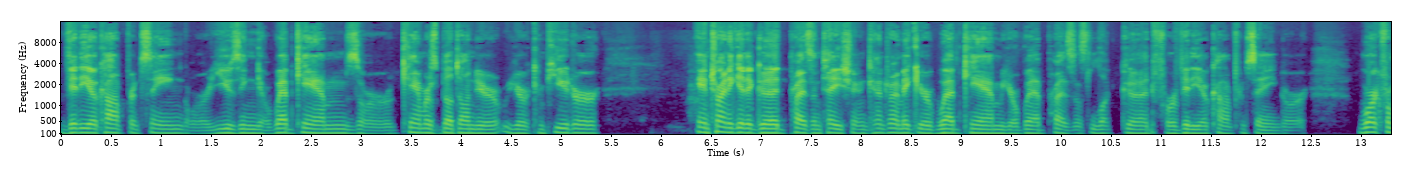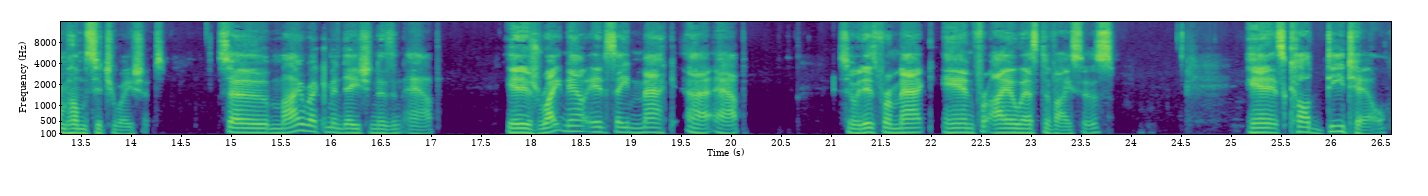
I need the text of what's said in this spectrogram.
video conferencing or using your webcams or cameras built on your your computer and trying to get a good presentation, kind of trying to make your webcam, your web presence look good for video conferencing or work from home situations. So my recommendation is an app. It is right now it's a Mac uh, app. So it is for Mac and for iOS devices. And it's called Detail.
